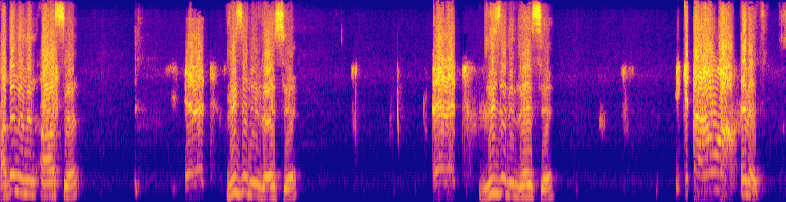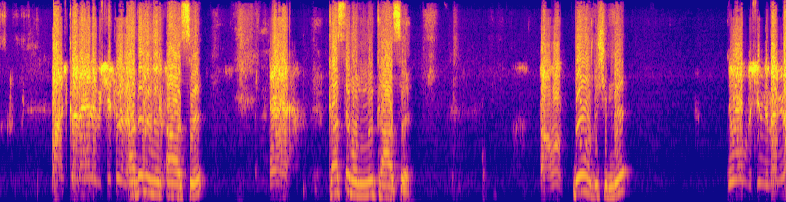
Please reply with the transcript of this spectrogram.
Adana'nın A'sı. Evet. Rize'nin R'si. Evet. Rize'nin R'si. İki tane oldu ama. Evet. Başka öyle bir şey söyle. Adana'nın A'sı. He. Kastamonu'nun K'sı. Tamam. Ne oldu şimdi? Ne oldu şimdi? Ben ne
